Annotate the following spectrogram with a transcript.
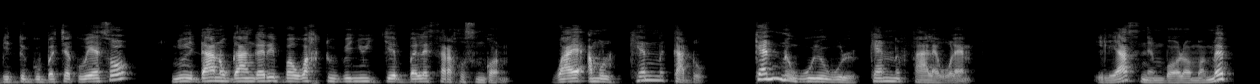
bi diggu bëccëg weesoo ñuy daanu gàngari ba waxtu wi ñuy jébbale saraxus ngoon waaye amul kenn kàddu kenn wuyuwul kenn faalewu leen Ilias ne mbooloo ma mépp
